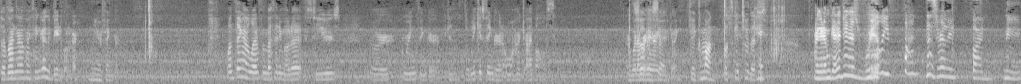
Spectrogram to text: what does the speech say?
The blender with my finger, or the beauty blender. In your finger. One thing I learned from Bethany Mota is to use your ring finger because it's the weakest finger and it won't hurt your eyeballs. Or whatever they area say. you're doing. Okay, come on. Let's get to this. Okay. Alright, I'm gonna do this really fun, this really fun me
